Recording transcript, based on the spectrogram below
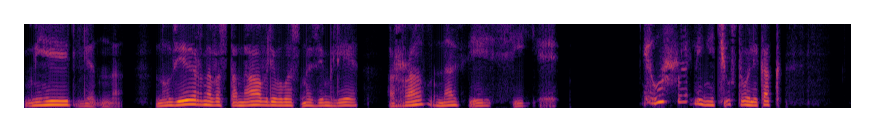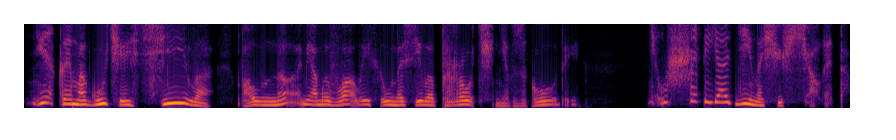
медленно, но верно восстанавливалось на земле равновесие? Неужели не чувствовали, как некая могучая сила волнами омывала их и уносила прочь невзгоды? Неужели я один ощущал это?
